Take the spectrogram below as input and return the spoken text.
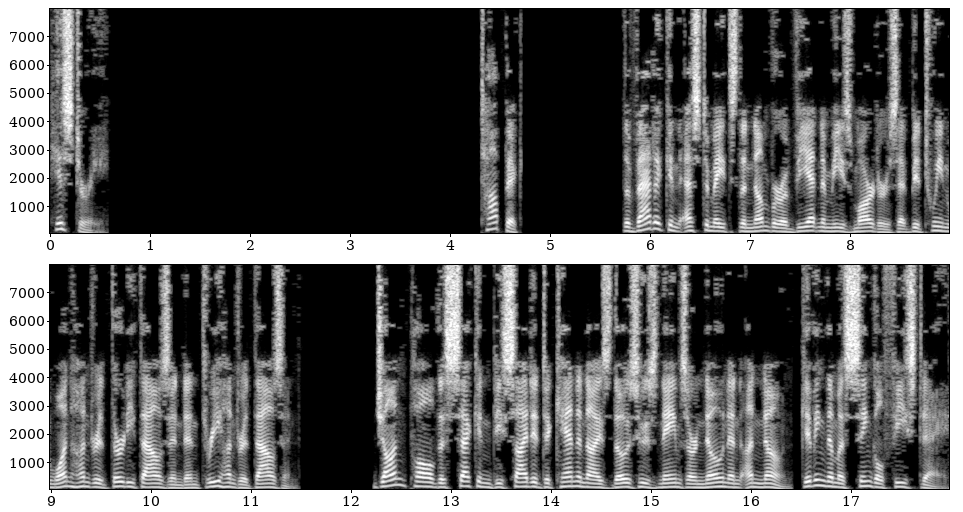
History The Vatican estimates the number of Vietnamese martyrs at between 130,000 and 300,000. John Paul II decided to canonize those whose names are known and unknown, giving them a single feast day.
